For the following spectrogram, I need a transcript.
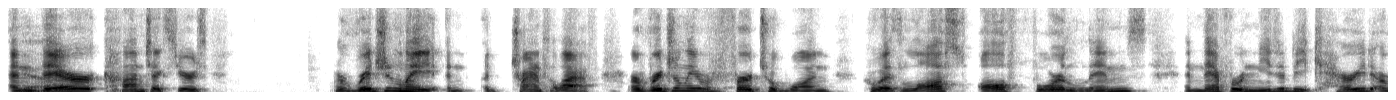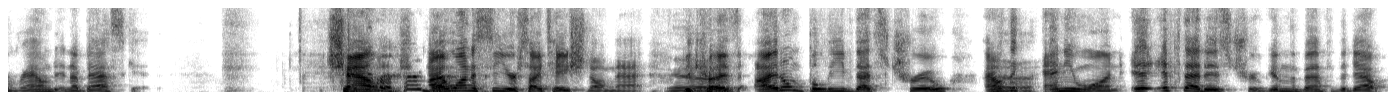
And Yeah. their context here is originally, and uh, try not to laugh. Originally referred to one who has lost all four limbs and therefore need to be carried around in a basket. Challenge. I want to see your citation on that Yeah. because I don't believe that's true. I don't Yeah. think anyone, if that is true, give them the benefit of the doubt.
